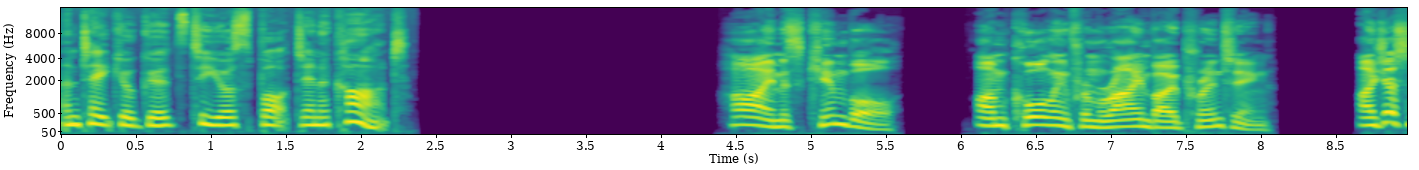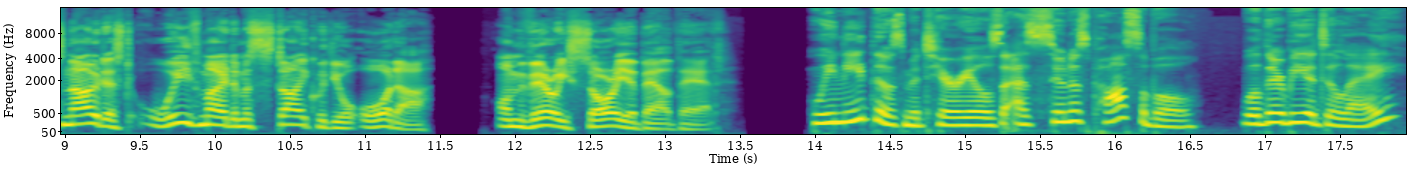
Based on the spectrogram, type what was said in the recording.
and take your goods to your spot in a cart. Hi, Miss Kimball. I'm calling from Rainbow Printing. I just noticed we've made a mistake with your order. I'm very sorry about that. We need those materials as soon as possible. Will there be a delay?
